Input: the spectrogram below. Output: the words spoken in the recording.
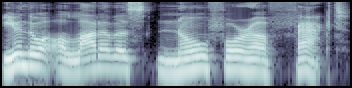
Even though a lot of us know for a fact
